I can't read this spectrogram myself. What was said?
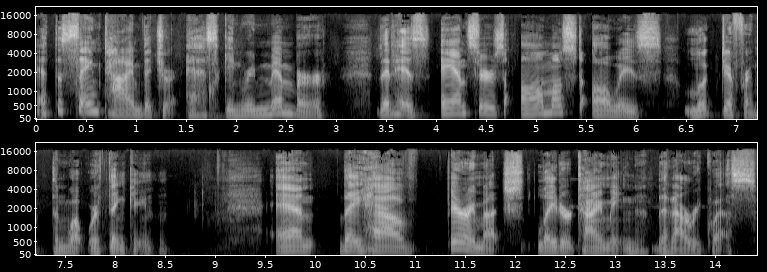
At the same time that you're asking, remember that his answers almost always look different than what we're thinking. And they have very much later timing than our requests.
